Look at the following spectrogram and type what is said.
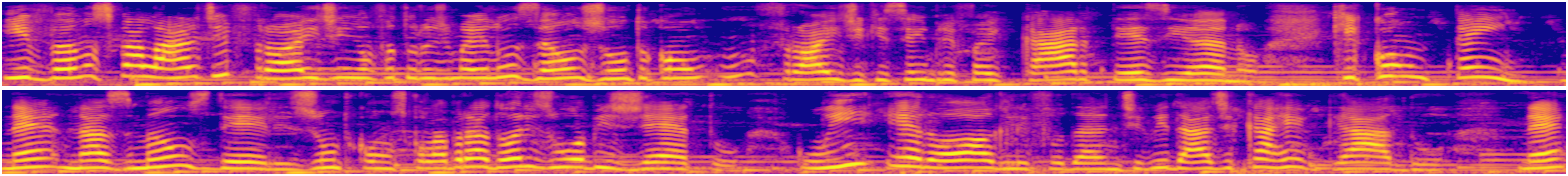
e vamos falar de Freud em O Futuro de uma Ilusão, junto com um Freud que sempre foi cartesiano, que contém né, nas mãos deles, junto com os colaboradores, o objeto, o hieróglifo da antiguidade carregado, né,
